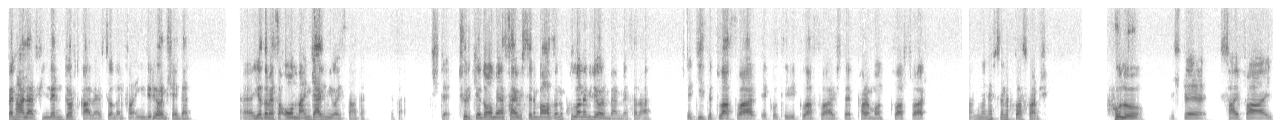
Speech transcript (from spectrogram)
ben hala filmlerin 4K versiyonları falan indiriyorum şeyden ee, ya da mesela online gelmiyor esnada mesela işte Türkiye'de olmayan servislerin bazılarını kullanabiliyorum ben mesela işte Disney Plus var Apple TV Plus var işte Paramount Plus var bunların hepsinde Plus varmış Hulu işte Sci-Fi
